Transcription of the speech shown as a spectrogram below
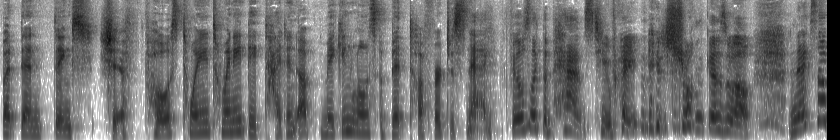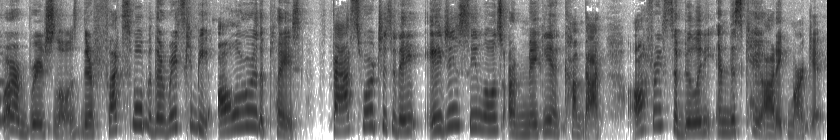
But then things shift. Post 2020, they tightened up, making loans a bit tougher to snag. Feels like the pants too, right? It shrunk as well. Next up are bridge loans. They're flexible, but the rates can be all over the place. Fast forward to today, agency loans are making a comeback, offering stability in this chaotic market.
